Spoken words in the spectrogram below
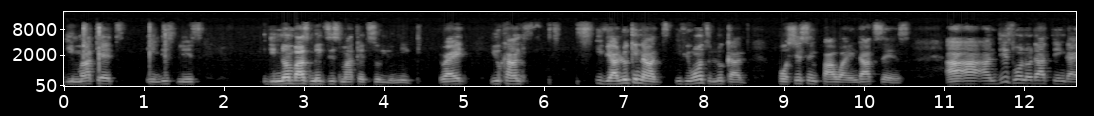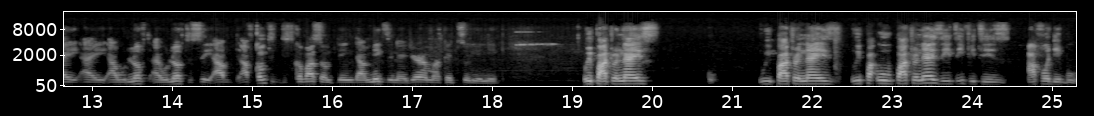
the market in this place the numbers make this market so unique right? You can if you are looking at if you want to look at purchasing power in that sense uh, and this one other thing I, I I would love I would love to say I've I've come to discover something that makes the Nigerian market so unique. We patronize we patronize we, pa- we patronize it if it is affordable.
